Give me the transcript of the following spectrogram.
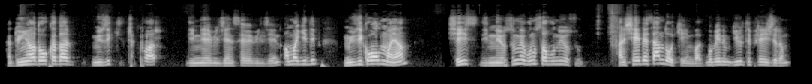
Ha, dünyada o kadar müzik türü var dinleyebileceğin, sevebileceğin ama gidip müzik olmayan şeyi dinliyorsun ve bunu savunuyorsun. Hani şey desen de okeyim bak. Bu benim guilty pleasure'ım.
